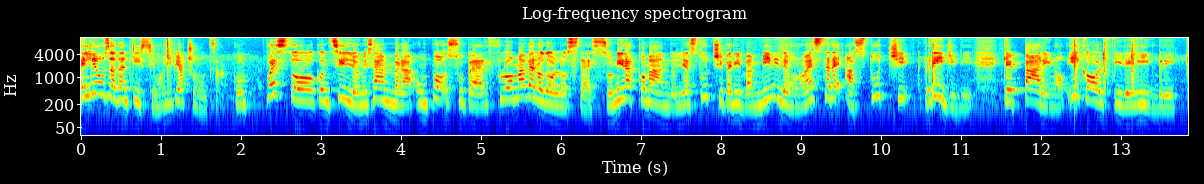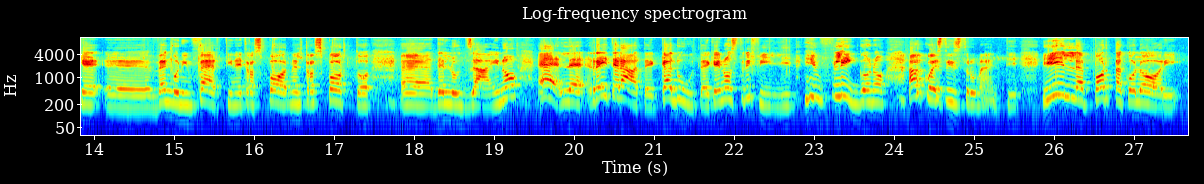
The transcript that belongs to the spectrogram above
e li usa tantissimo, gli piacciono un sacco. Questo consiglio mi sembra un po' superfluo, ma ve lo do lo stesso. Mi raccomando, gli astucci per i bambini devono essere astucci rigidi, che parino i colpi dei libri che eh, vengono inferti traspor nel trasporto eh, dello zaino e le reiterate cadute che i nostri figli infliggono a questi strumenti. Il portacolori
